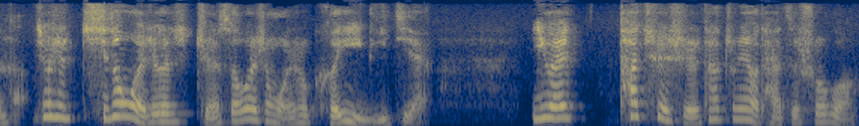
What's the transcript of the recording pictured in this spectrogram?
是的，就是祁同伟这个角色，为什么我说可以理解？因为他确实，他中间有台词说过，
